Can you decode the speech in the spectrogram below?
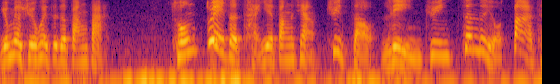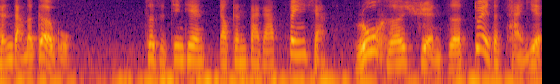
有没有学会这个方法？从对的产业方向去找领军，真的有大成长的个股。这是今天要跟大家分享如何选择对的产业，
